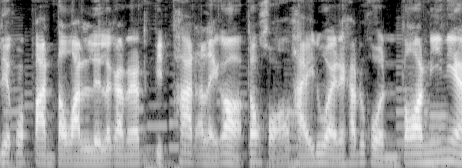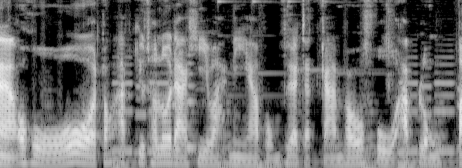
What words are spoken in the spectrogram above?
เรียกว่าปานตะวันเลยแล้วกันนะผิดพลาดอะไรก็ต้องขออภัยด้วยนะครับ ทุกคนตอนนี้เนี่ยโอ้โห ต้องอัพคิวทาโรดาคีว่ะนี่ครับผมเพื่อจัดการ powerful อัพลงไป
